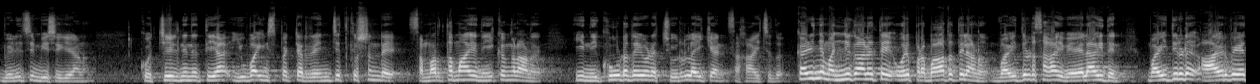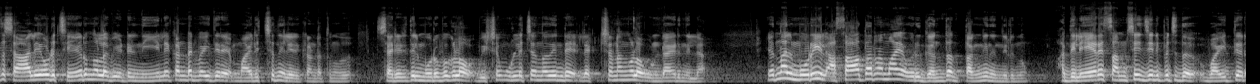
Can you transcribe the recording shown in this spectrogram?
വെളിച്ചം വീശുകയാണ്. കൊച്ചിയിൽ നിന്നെത്തിയ യുവ ഇൻസ്പെക്ടർ രഞ്ജിത് കൃഷ്ണന്റെ സമർത്ഥമായ നീക്കങ്ങളാണ് ഈ നിഗൂഢതയുടെ ചുരുളയക്കാൻ സഹായിച്ചത്. കഴിഞ്ഞ മഞ്ഞുകാലത്തെ ഒരു പ്രഭാതത്തിലാണ് വൈദ്യരുടെ സഹായി വേലായുധൻ വൈദ്യരുടെ ആയുർവേദ ശാലയോട് ചേർന്നുള്ള വീട്ടിൽ നീലകണ്ഠൻ വൈദ്യരെ മരിച്ച നിലയിൽ കണ്ടെത്തുന്നത്. ശരീരത്തിൽ മുറിവുകളോ വിഷം ഉള്ളിച്ചെന്നതിന്റെ ലക്ഷണങ്ങളോ ഉണ്ടായിരുന്നില്ല. എന്നാൽ മുറിയിൽ അസാധാരണമായ ഒരു ഗന്ധം തങ്ങി നിന്നിരുന്നു. അതിലേറെ സംശയം ജനിപ്പിച്ചത് വൈദ്യർ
